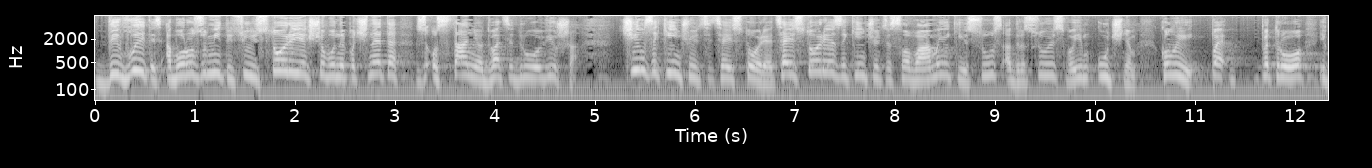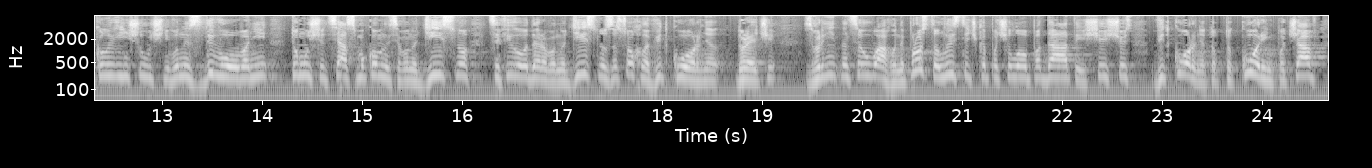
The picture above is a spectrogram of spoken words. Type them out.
дивитись або розуміти цю історію, якщо ви не почнете з останнього 22-го вірша. Чим закінчується ця історія? Ця історія закінчується словами, які Ісус адресує своїм учням. Коли Петро і коли інші учні, вони здивовані, тому що ця смоковниця, воно дійсно, це фігове дерево, воно дійсно засохло від корня. До речі, зверніть на це увагу. Не просто листячка почало опадати, ще щось від корня. Тобто корінь почав.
